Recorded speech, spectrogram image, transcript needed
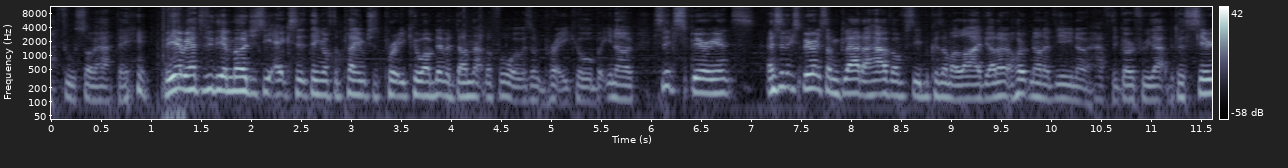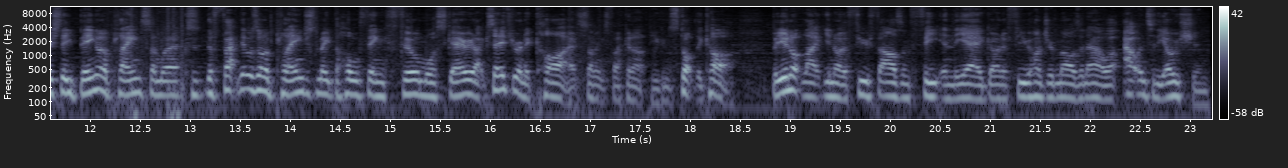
I feel so happy. but yeah, we had to do the emergency exit thing off the plane, which is pretty cool. I've never done that before. It wasn't pretty cool, but you know, it's an experience. It's an experience I'm glad I have, obviously, because I'm alive. I don't hope none of you, you know, have to go through that. Because seriously, being on a plane somewhere, because the fact that it was on a plane just made the whole thing feel more scary. Like, say if you're in a car, if something's fucking up, you can stop the car. But you're not like, you know, a few thousand feet in the air going a few hundred miles an hour out into the ocean.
